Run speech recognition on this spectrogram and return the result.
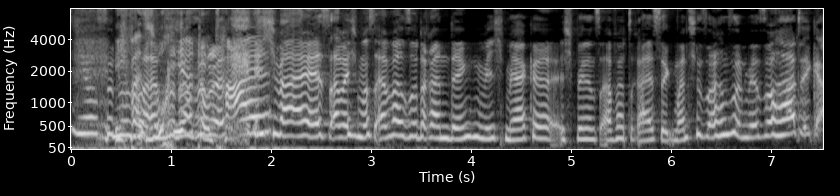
Ich so versuche ja so- total- Ich weiß, aber ich muss einfach so daran denken, wie ich merke, ich bin jetzt einfach 30. Manche Sachen sind mir so hart egal.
